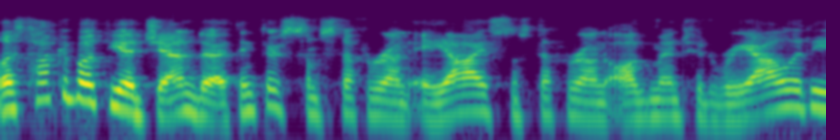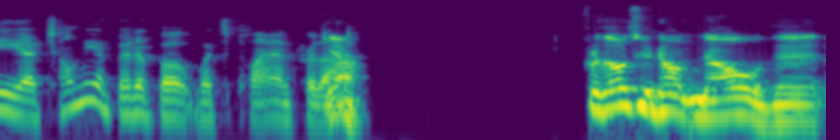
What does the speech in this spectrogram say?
Let's talk about the agenda. I think there's some stuff around AI, some stuff around augmented reality. Uh, tell me a bit about what's planned for that. Yeah. For those who don't know, the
